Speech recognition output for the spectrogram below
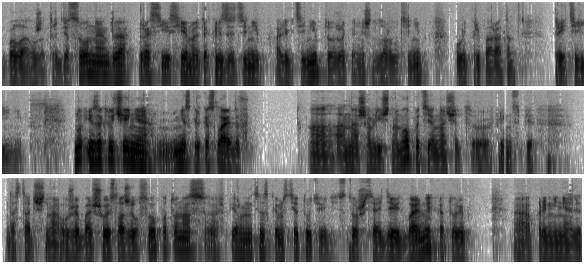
была уже традиционная для России схема, это кризотинип, алектинип, то уже, конечно, лорлатинип будет препаратом третьей линии. Ну и заключение, несколько слайдов о нашем личном опыте. Значит, в принципе, достаточно уже большой сложился опыт у нас в Первом медицинском институте. 169 больных, которые а, применяли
